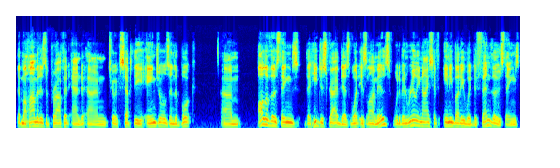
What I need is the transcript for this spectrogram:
that muhammad is the prophet and um, to accept the angels in the book Um, all of those things that he described as what Islam is would have been really nice if anybody would defend those things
